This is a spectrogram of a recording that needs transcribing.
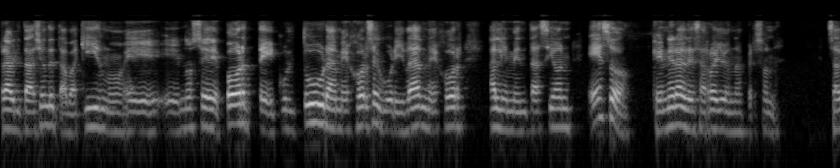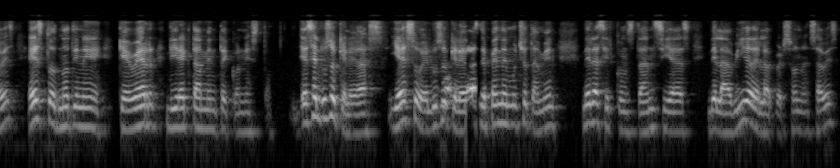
rehabilitación de tabaquismo, eh, eh, no sé, deporte, cultura, mejor seguridad, mejor alimentación. Eso genera el desarrollo de una persona. ¿sabes? Esto no tiene que ver directamente con esto. Es el uso que le das. Y eso, el uso que le das, depende mucho también de las circunstancias, de la vida de la persona, ¿sabes?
